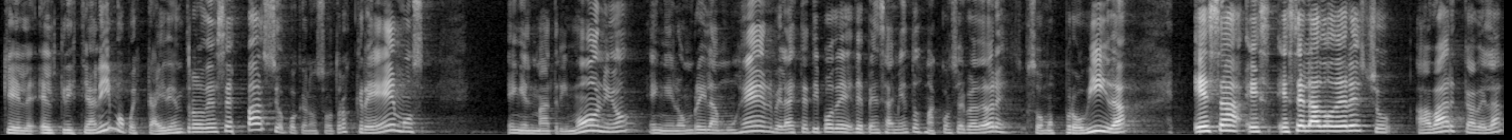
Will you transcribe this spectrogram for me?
que el, cristianismo pues cae dentro de ese espacio porque nosotros creemos en el matrimonio, en el hombre y la mujer, ¿verdad? Este tipo de, pensamientos más conservadores, somos pro vida. Esa, es, ese lado derecho abarca, ¿verdad?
